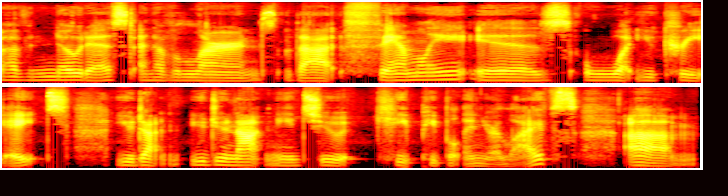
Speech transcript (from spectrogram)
have noticed and have learned that family is what you create. You don't you do not need to keep people in your lives. Um,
